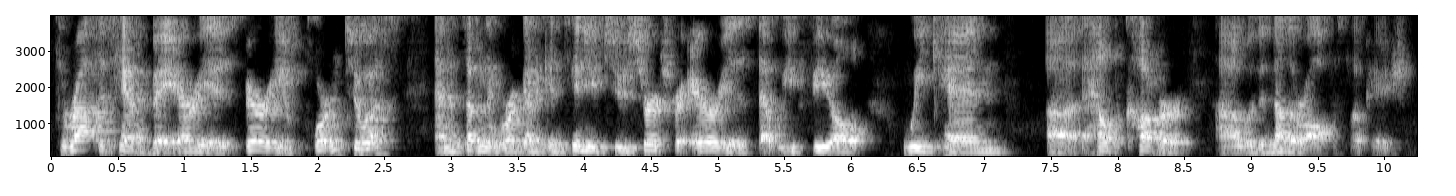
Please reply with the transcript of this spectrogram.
throughout the Tampa Bay area is very important to us and it's something we're going to continue to search for areas that we feel we can uh, help cover uh, with another office location.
